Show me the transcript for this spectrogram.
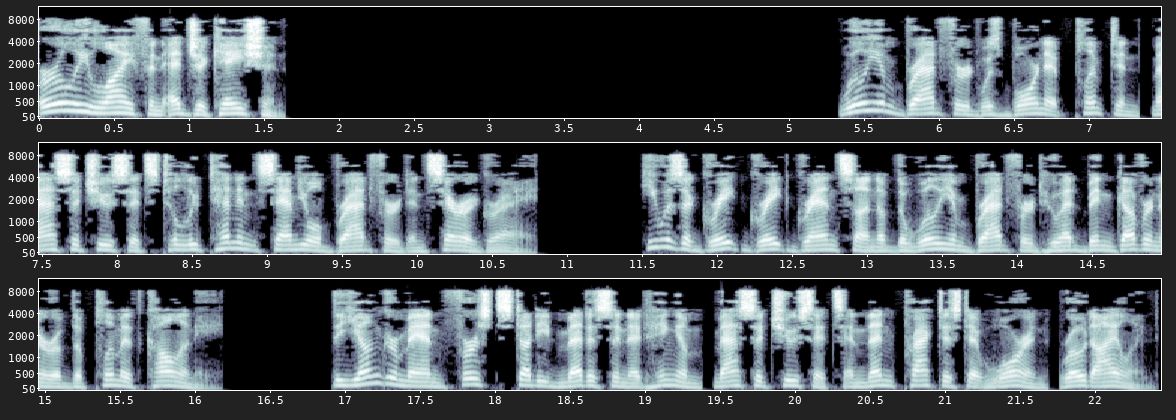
Early life and education William Bradford was born at Plympton, Massachusetts to Lieutenant Samuel Bradford and Sarah Gray. He was a great-great-grandson of the William Bradford who had been governor of the Plymouth colony. The younger man first studied medicine at Hingham, Massachusetts and then practiced at Warren, Rhode Island.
